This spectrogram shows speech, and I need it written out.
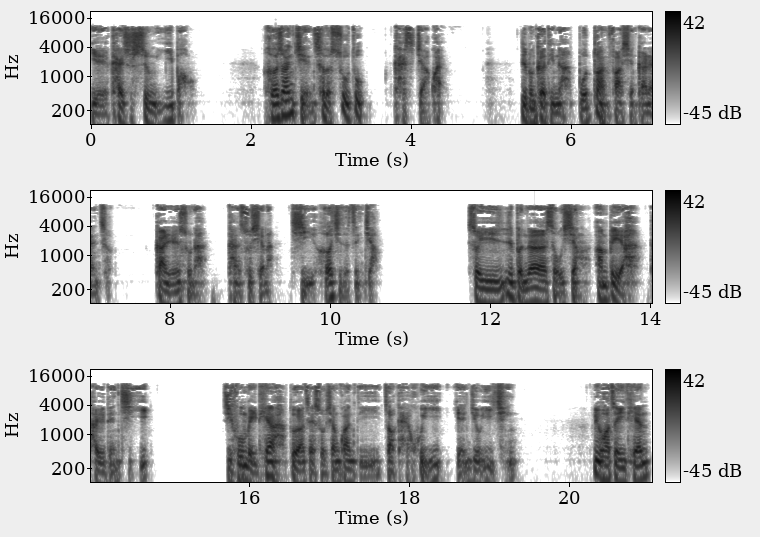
也开始适用医保，核酸检测的速度开始加快。日本各地呢不断发现感染者，感染人数呢看出现了几何级的增加。所以日本的首相安倍啊，他有点急，几乎每天啊都要在首相官邸召开会议研究疫情。六号这一天，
